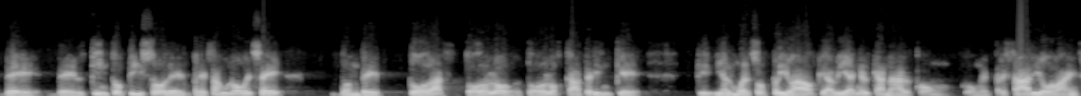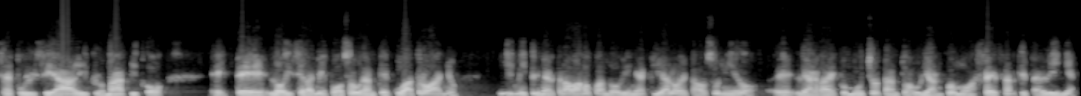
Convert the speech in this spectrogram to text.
de, del quinto piso de Empresas 1BC, donde todas, todos los, todos los catering que, y almuerzos privados que había en el canal con, con empresarios, agencias de publicidad, diplomáticos, este, lo hiciera mi esposa durante cuatro años. Y mi primer trabajo cuando vine aquí a los Estados Unidos, eh, le agradezco mucho tanto a Julián como a César, que está en línea,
